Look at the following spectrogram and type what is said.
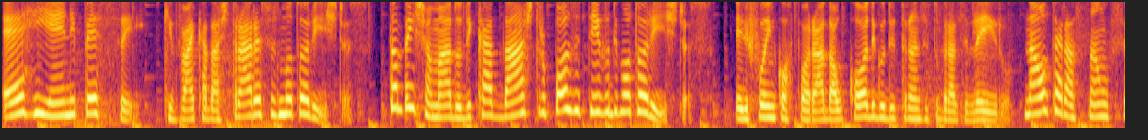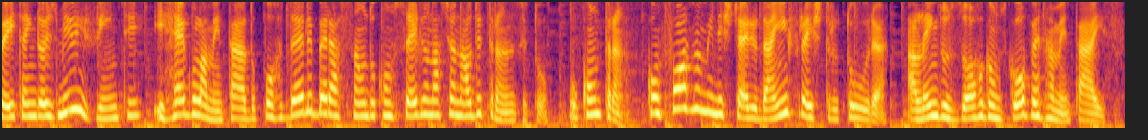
RNPC, que vai cadastrar esses motoristas, também chamado de Cadastro Positivo de Motoristas. Ele foi incorporado ao Código de Trânsito Brasileiro na alteração feita em 2020 e regulamentado por deliberação do Conselho Nacional de Trânsito, o CONTRAN. Conforme o Ministério da Infraestrutura, além dos órgãos governamentais,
